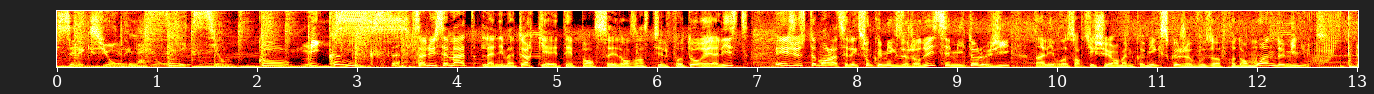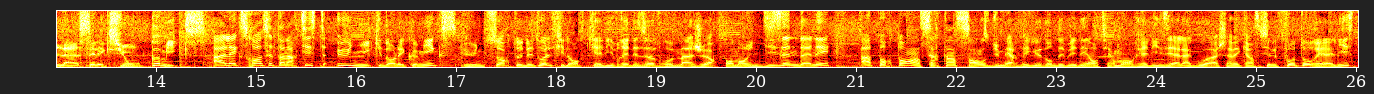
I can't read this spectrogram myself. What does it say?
sélection. La sélection. Comics. Comics. Salut, c'est Matt, l'animateur qui a été pensé dans un style photoréaliste. Et justement, la sélection comics d'aujourd'hui, c'est Mythologie, un livre sorti chez Urban Comics que je vous offre dans moins de deux minutes. La sélection comics. Alex Ross est un artiste unique dans les comics, une sorte d'étoile filante qui a livré des œuvres majeures pendant une dizaine d'années, apportant un certain sens du merveilleux dans des BD entièrement réalisées à la gouache avec un style photoréaliste.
